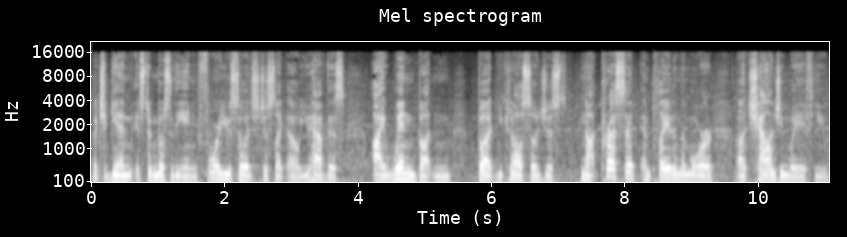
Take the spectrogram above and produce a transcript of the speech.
which again, it's doing most of the aiming for you. So it's just like, oh, you have this I win button, but you can also just not press it and play it in the more uh, challenging way if you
